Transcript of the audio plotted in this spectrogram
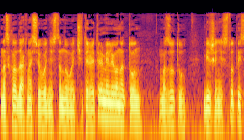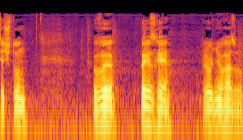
на складах на сьогодні становить 4,3 мільйона тонн, мазуту більше ніж 100 тисяч тонн. В ПСГ природнього газу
